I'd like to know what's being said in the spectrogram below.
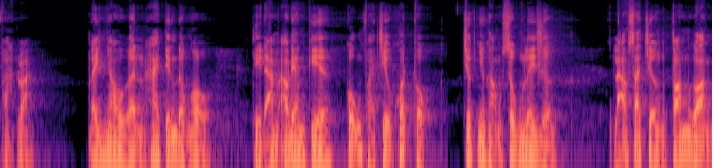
phản loạn. Đánh nhau gần hai tiếng đồng hồ, thì đám áo đen kia cũng phải chịu khuất phục trước những họng súng lê dương. Lão xã trưởng tóm gọn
